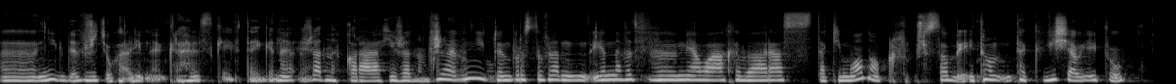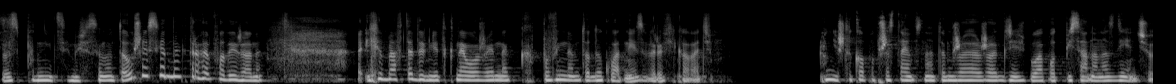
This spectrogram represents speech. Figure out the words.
e, nigdy w życiu Haliny Krachelskiej w tej Genewie. W żadnych koralach i żadnym Że w niczym, po prostu w żadnym, ja nawet miała chyba raz taki monokl przy sobie i to tak wisiał jej tu ze spódnicy. Myślę sobie, no to już jest jednak trochę podejrzane. I chyba wtedy mnie tknęło, że jednak powinnam to dokładniej zweryfikować niż tylko poprzestając na tym, że, że gdzieś była podpisana na zdjęciu,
